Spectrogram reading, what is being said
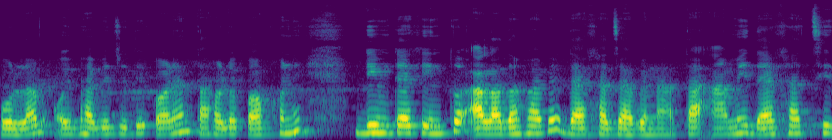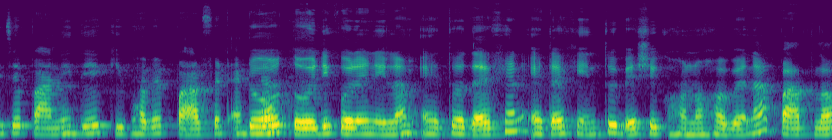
করলাম, ওইভাবে যদি করেন, তাহলে কখনই ডিমটা কিন্তু আলাদাভাবে দেখা যাবে না। তা আমি দেখাচ্ছি যে পানি দিয়ে কীভাবে পারফেক্ট ডো তৈরি করে নিলাম। এ তো দেখেন, এটা কিন্তু বেশি ঘন হবে না পাতলা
